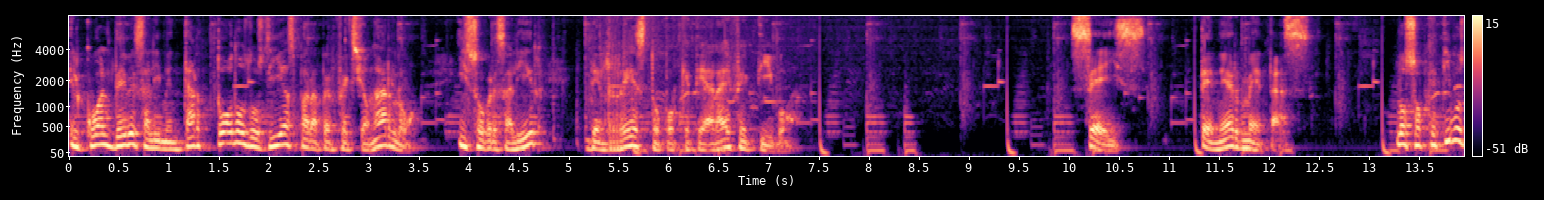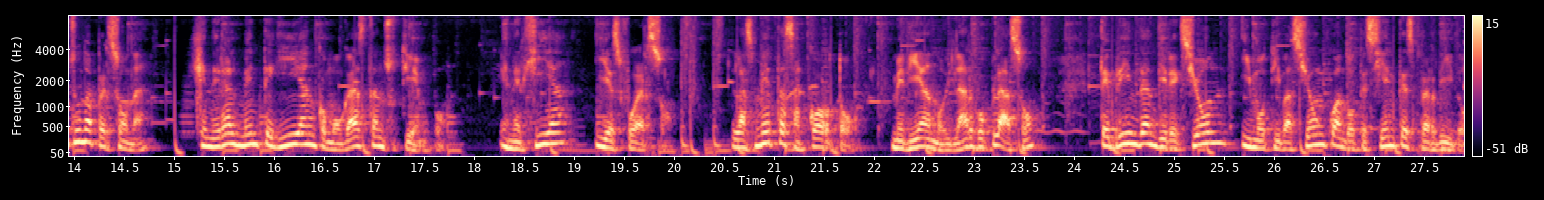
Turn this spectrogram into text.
el cual debes alimentar todos los días para perfeccionarlo y sobresalir del resto porque te hará efectivo. 6. Tener metas. Los objetivos de una persona generalmente guían cómo gastan su tiempo, energía y esfuerzo. Las metas a corto, mediano y largo plazo te brindan dirección y motivación cuando te sientes perdido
